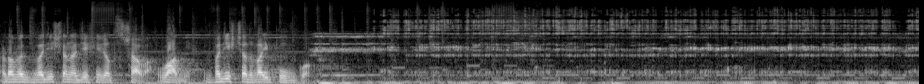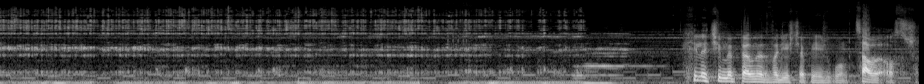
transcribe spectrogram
Rowek 20 na 10 od strzała. Ładnie. 22,5 w głąb. I lecimy pełne 25 w głąb. Całe ostrze.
